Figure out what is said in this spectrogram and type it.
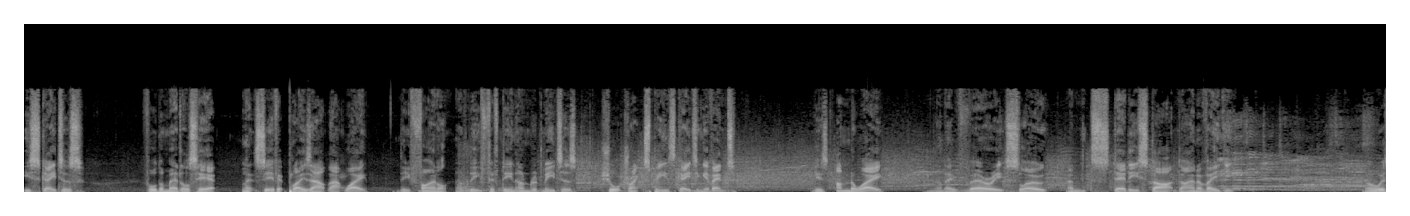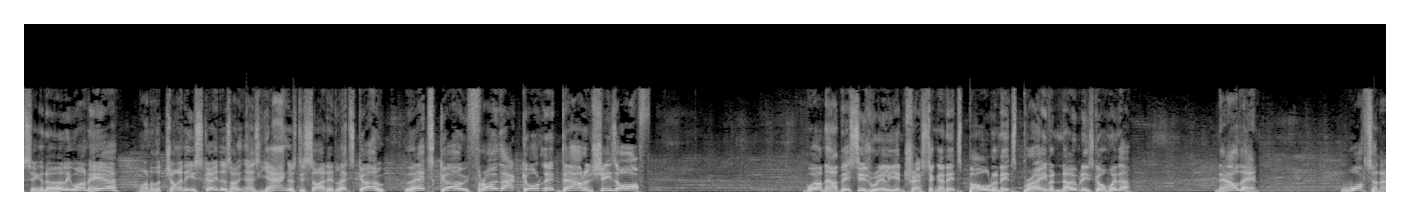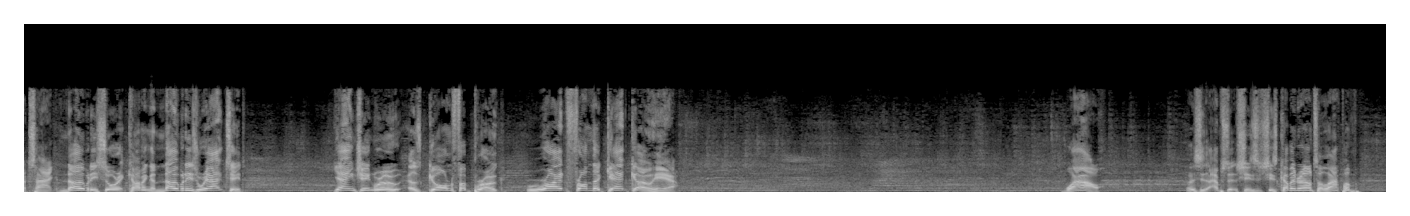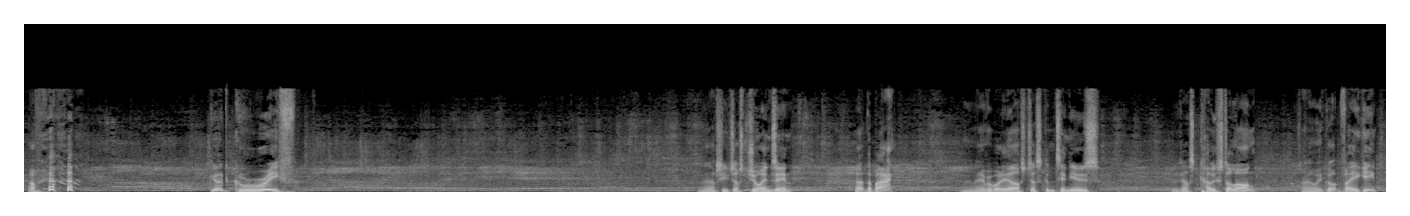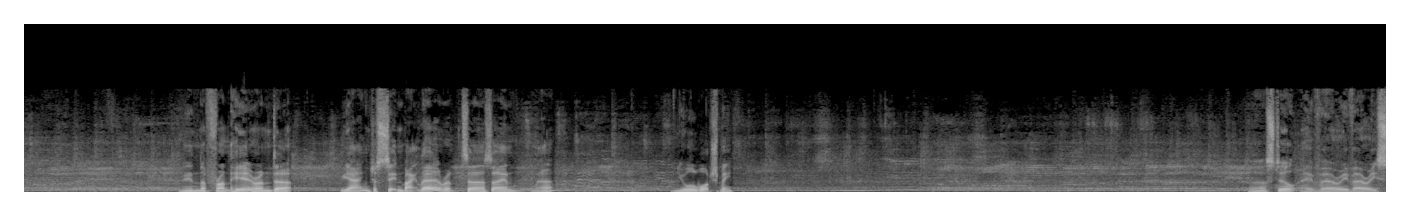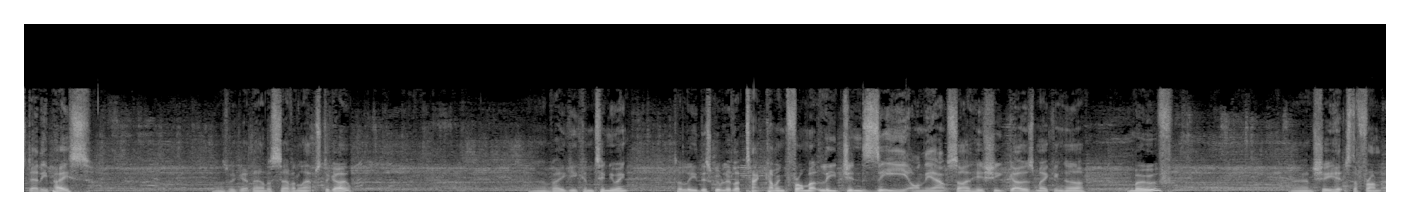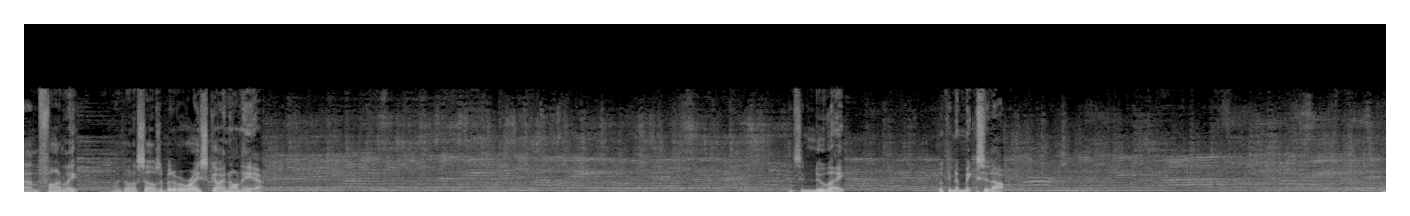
these skaters for the medals here. Let's see if it plays out that way. The final of the 1500 meters short track speed skating event is underway. And a very slow and steady start, Diana Vegi. Oh, we're seeing an early one here. One of the Chinese skaters, I think that's Yang, has decided, let's go. Let's go. Throw that gauntlet down, and she's off. Well, now this is really interesting, and it's bold and it's brave, and nobody's gone with her. Now then, what an attack. Nobody saw it coming, and nobody's reacted. Yang Jingru has gone for broke right from the get go here. Wow. This is absolute. She's she's coming around to Lapham. Good grief. Now she just joins in at the back. And everybody else just continues to just coast along. So we've got Vegi in the front here and uh, Yang just sitting back there and uh, saying, you'll watch me. Uh, still a very, very steady pace as we get down to seven laps to go. Uh, Vegi continuing to lead this group. A little attack coming from Li Jinzi on the outside. Here she goes, making her move. And she hits the front, and finally, we've got ourselves a bit of a race going on here. That's in Nue, looking to mix it up.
